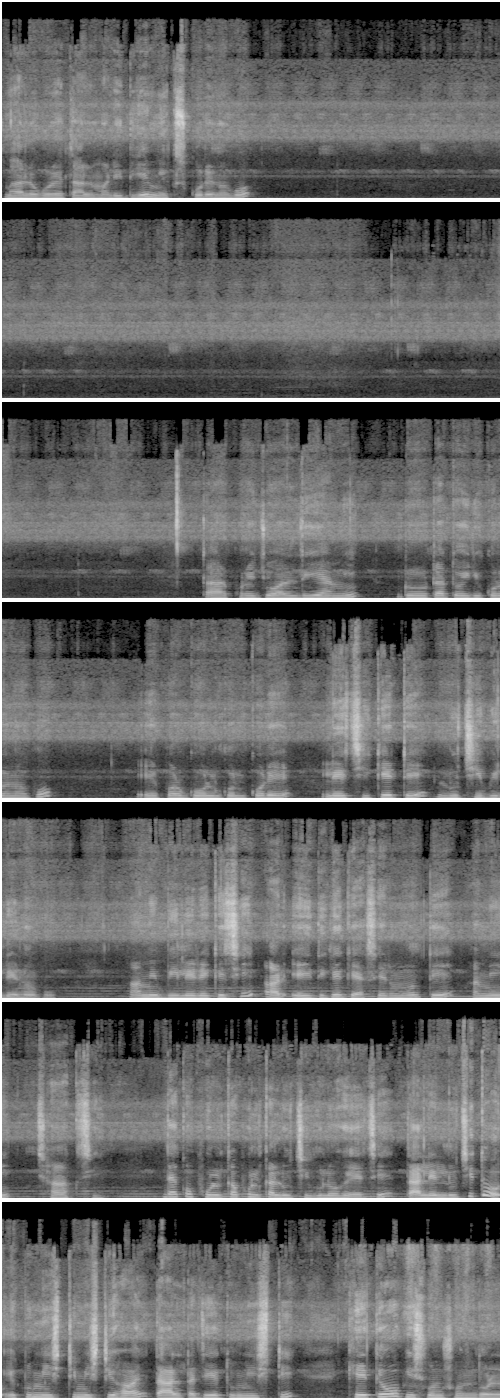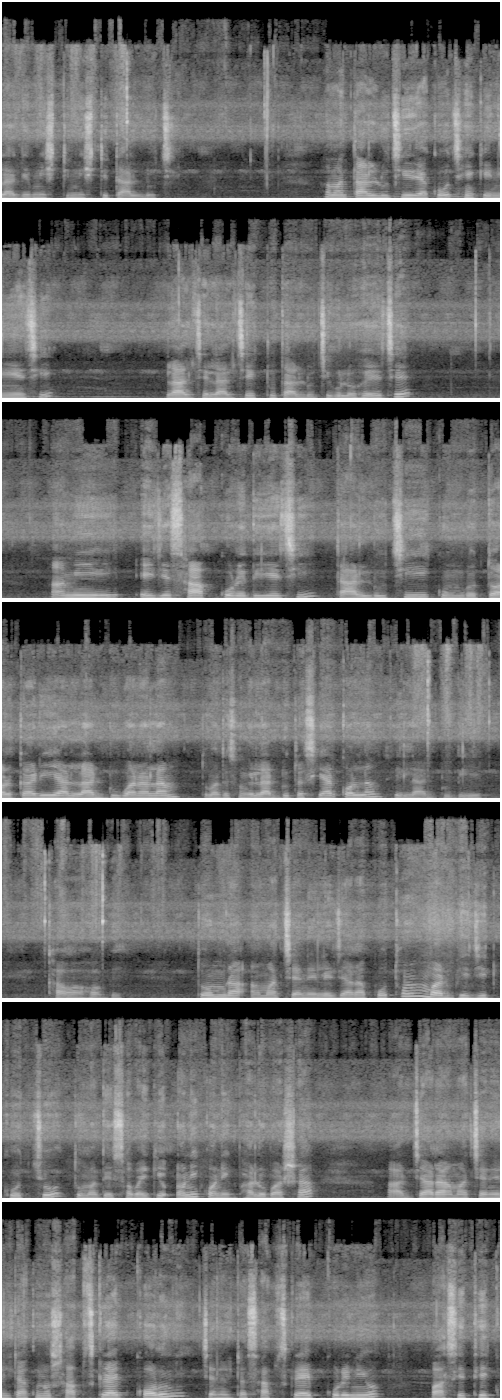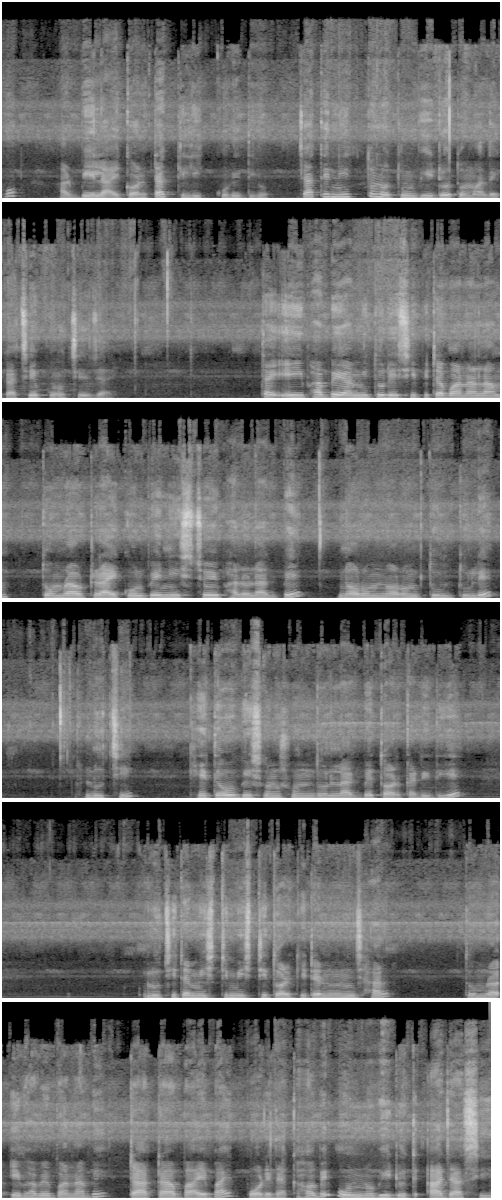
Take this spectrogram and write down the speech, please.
ভালো করে তালমারি দিয়ে মিক্স করে নেব। তারপরে জল দিয়ে আমি ডোটা তৈরি করে নেব। এরপর গোল গোল করে লেচি কেটে লুচি বিলে নেব। আমি বিলে রেখেছি আর এই দিকে গ্যাসের মধ্যে আমি ছাঁকছি। দেখো ফুলকা ফুলকা লুচিগুলো হয়েছে। তালের লুচি তো একটু মিষ্টি মিষ্টি হয়। তালটা যেহেতু মিষ্টি, খেতেও ভীষণ সুন্দর লাগে মিষ্টি মিষ্টি তাল লুচি। আমার তাল লুচি দেখো ছেঁকে নিয়েছি। লালচে লালচে একটু তাল লুচিগুলো হয়েছে। আমি এই যে সাফ করে দিয়েছি, তার লুচি, কুমড়োর তরকারি আর লাড্ডু বানালাম। তোমাদের সঙ্গে লাড্ডুটা শেয়ার করলাম, সেই লাড্ডু দিয়ে খাওয়া হবে। তোমরা আমার চ্যানেলে যারা প্রথমবার ভিজিট করছ, তোমাদের সবাইকে অনেক অনেক ভালোবাসা। আর যারা আমার চ্যানেলটা এখনও সাবস্ক্রাইব করনি চ্যানেলটা সাবস্ক্রাইব করে নিও, পাশে থেকো আর বেল আইকনটা ক্লিক করে দিও। যাতে নিত্য নতুন ভিডিও তোমাদের কাছে পৌঁছে যায়। তাই এইভাবে আমি তো রেসিপিটা বানালাম, তোমরাও ট্রাই করবে, নিশ্চয়ই ভালো লাগবে। নরম নরম তুলতুলে লুচি, খেতেও ভীষণ সুন্দর লাগবে তরকারি দিয়ে। লুচিটা মিষ্টি মিষ্টি তরকারিটা নুন ঝাল, তোমরা এভাবে বানাবে। টাটা বাই বাই পরে দেখা হবে অন্য ভিডিওতে আজ আসি।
